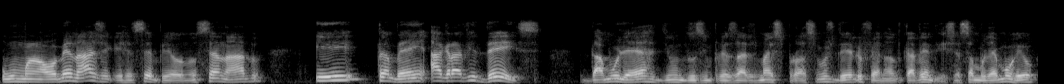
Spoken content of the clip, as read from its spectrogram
uma homenagem que recebeu no Senado e também a gravidez da mulher de um dos empresários mais próximos dele, o Fernando Cavendish. Essa mulher morreu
